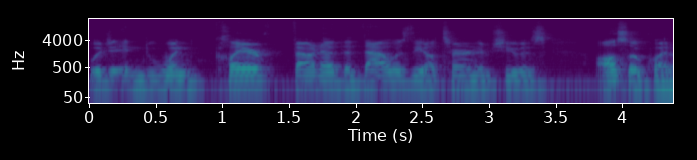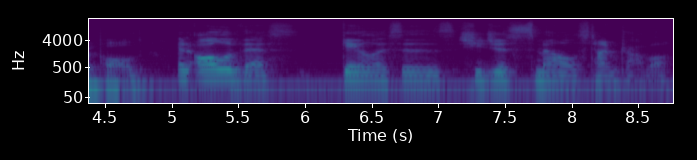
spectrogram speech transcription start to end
Which, and when Claire found out that that was the alternative, she was also quite appalled. And all of this, Geillis is she just smells time travel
